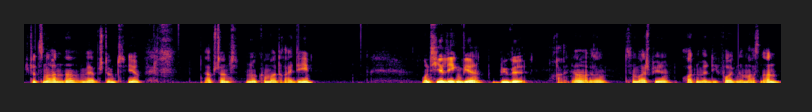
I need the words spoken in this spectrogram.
Stützenrand. Ne? Wäre bestimmt hier Abstand 0,3D. Und hier legen wir Bügel rein. Ja? Also zum Beispiel ordnen wir die folgendermaßen an.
